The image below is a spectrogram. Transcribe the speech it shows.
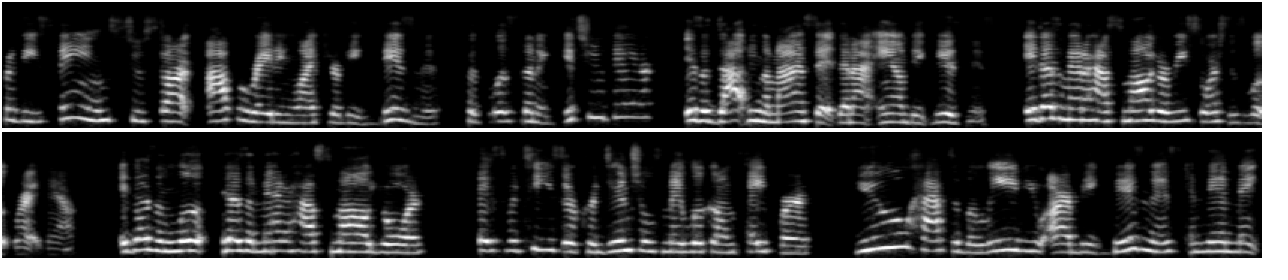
for these things to start operating like your big business because what's going to get you there is adopting the mindset that I am big business it doesn't matter how small your resources look right now. It doesn't look, it doesn't matter how small your expertise or credentials may look on paper. You have to believe you are big business and then make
